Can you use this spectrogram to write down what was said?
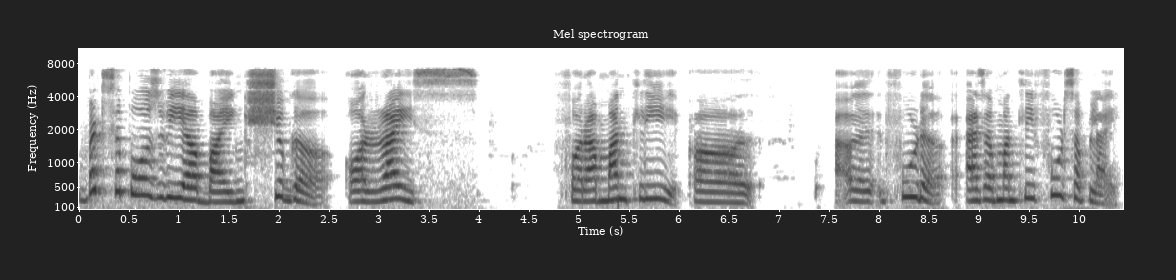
But suppose we are buying sugar or rice for our monthly uh, uh, food as a monthly food supply.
